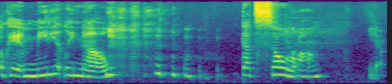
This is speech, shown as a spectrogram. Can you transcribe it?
Okay, immediately no. That's so wrong. Yep.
